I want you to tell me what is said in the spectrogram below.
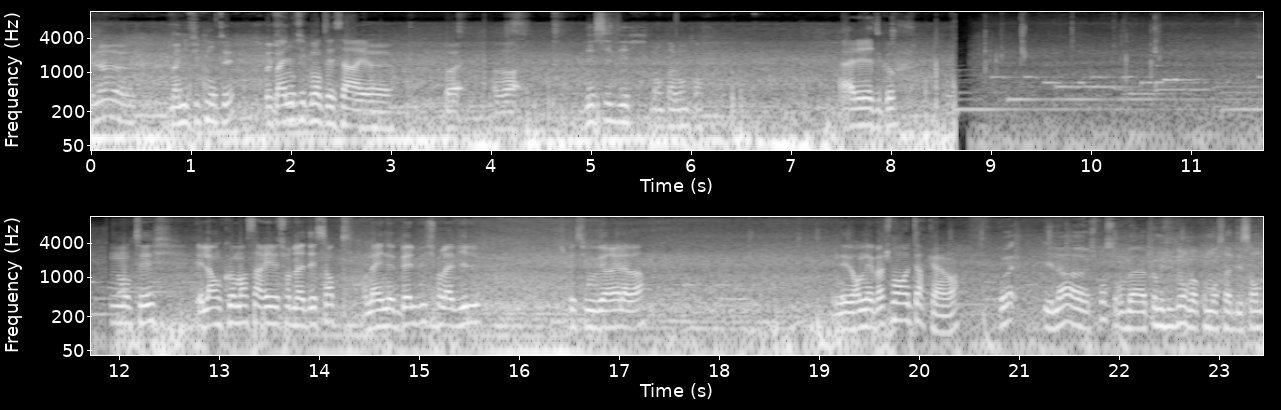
Et là, euh, magnifique montée. Magnifique montée ça arrive. Euh, ouais, on va décéder dans pas longtemps. Allez let's go. Montée. Et là on commence à arriver sur de la descente. On a une belle vue sur la ville. Je sais pas si vous verrez là-bas. On est, on est vachement en hauteur quand même. hein. Ouais, et là, euh, je pense, on va, comme j'ai dit, on va commencer à descendre.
